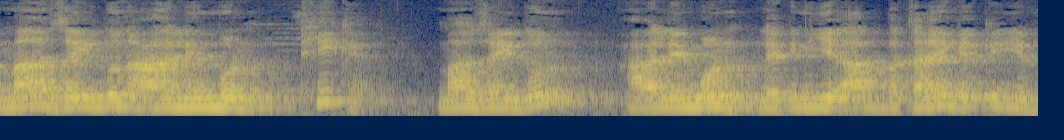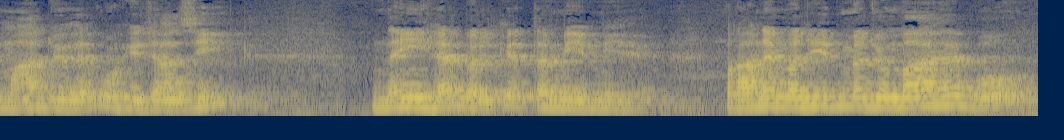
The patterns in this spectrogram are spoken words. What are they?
ماں زید عالم ٹھیک ہے، ماں زید عالم لیکن یہ آپ بتائیں گے کہ یہ ماں جو ہے وہ حجازی نہیں ہے، بلکہ تمیمی ہے۔ قرآن مجید میں جو ماں ہے وہ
